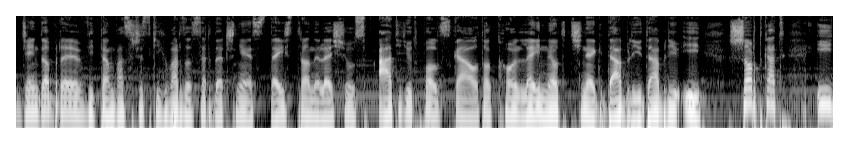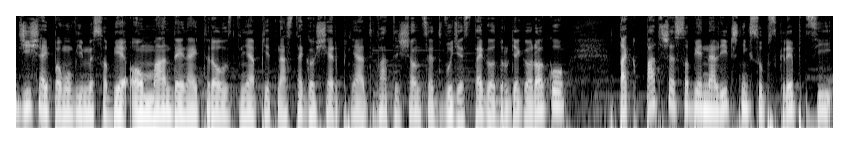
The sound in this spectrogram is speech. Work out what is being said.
Dzień dobry, witam was wszystkich bardzo serdecznie, z tej strony Lesiu z Attitude Polska, oto kolejny odcinek WWE Shortcut. I dzisiaj pomówimy sobie o Monday Night Raw z dnia 15 sierpnia 2022 roku. Tak patrzę sobie na licznik subskrypcji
